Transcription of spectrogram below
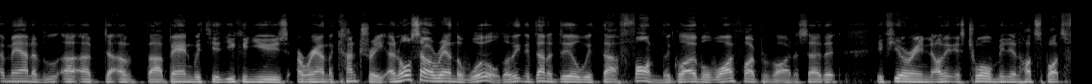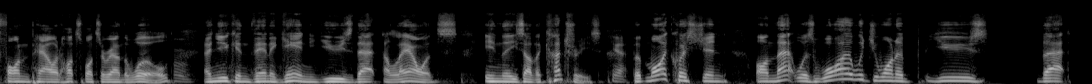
amount of uh, of, of uh, bandwidth you, you can use around the country and also around the world. I think they've done a deal with uh, FON, the global Wi-Fi provider, so that if you're in, I think there's 12 million hotspots, FON powered hotspots around the world, and you can then again use that allowance in these other countries. Yeah. But my question on that was, why would you want to use that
